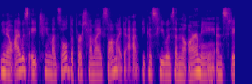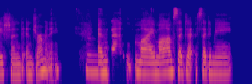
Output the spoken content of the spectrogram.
you know, I was 18 months old the first time I saw my dad because he was in the army and stationed in Germany. Hmm. And when my mom said to said to me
